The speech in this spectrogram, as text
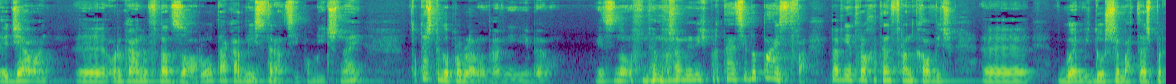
y, działań y, organów nadzoru, tak, administracji publicznej, to też tego problemu pewnie nie było. Więc no, my możemy mieć pretensje do państwa. Pewnie trochę ten Frankowicz y, w głębi duszy ma też pre-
